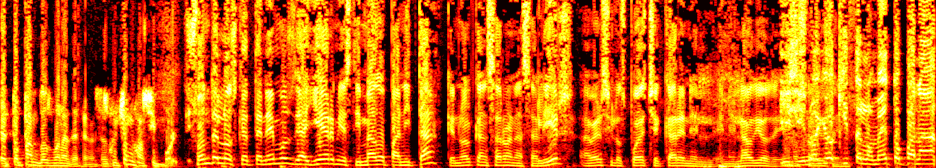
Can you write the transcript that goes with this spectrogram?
Se topan dos buenas defensas. Escuchemos a. Son de los que tenemos de ayer, mi estimado Panita, que no alcanzaron a salir. A ver si los puedes checar en el, en el audio de... Y si no, yo de aquí te lo meto, pana.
